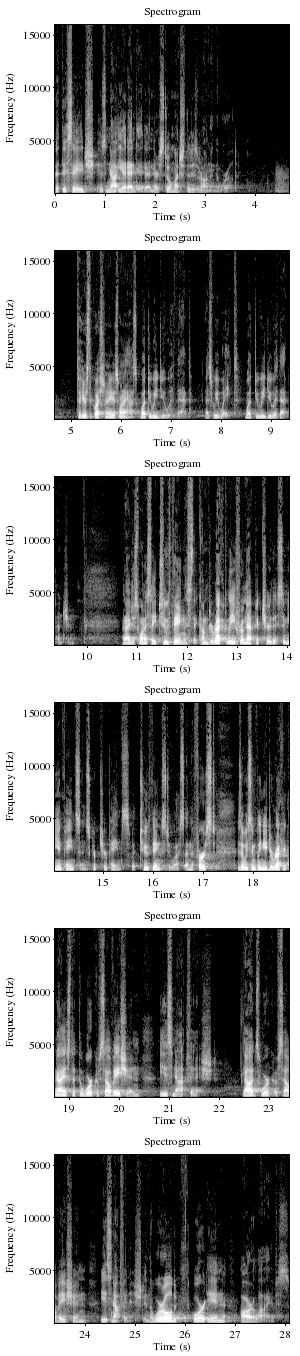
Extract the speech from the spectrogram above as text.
that this age has not yet ended, and there's still much that is wrong in the world. So here's the question I just want to ask What do we do with that as we wait? What do we do with that tension? And I just want to say two things that come directly from that picture that Simeon paints and Scripture paints, but two things to us. And the first is that we simply need to recognize that the work of salvation is not finished. God's work of salvation is not finished in the world or in our lives.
